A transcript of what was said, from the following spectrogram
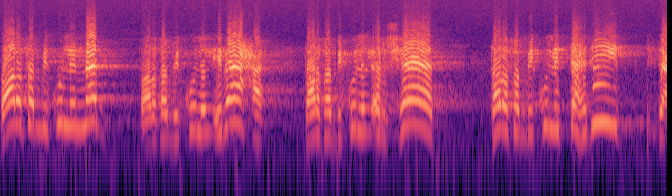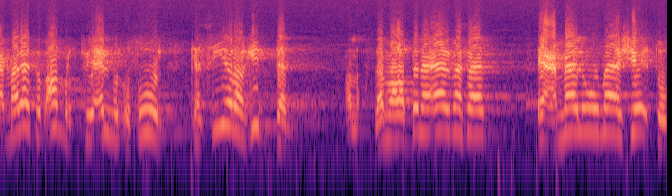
تارة بيكون للندب تارة بيكون للاباحة تارة بيكون للارشاد تارة بيكون للتهديد استعمالات الأمر في علم الأصول كثيرة جدا. لما ربنا قال مثلا اعملوا ما شئتم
